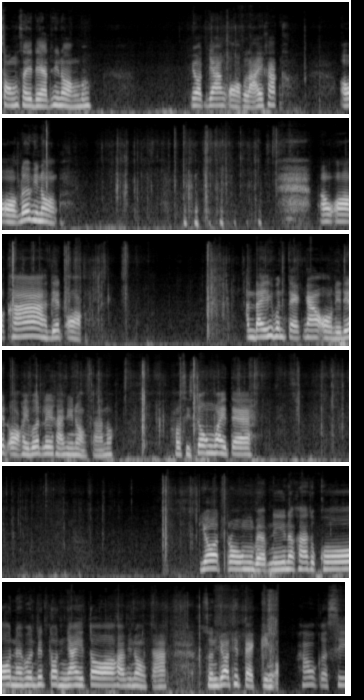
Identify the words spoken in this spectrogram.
ส่องใส่แดดพี่น้องเบิ่งยอดยางออกหลายคัก เอาออกเด้อพี่น้อง เอาออกค่ะ เด็ดออก อันใดที่เพิ่นแตกงาออกนี่เด็ดออกให้เบิดเลยค่ะพี่น้องจ้าเนาะเขาสิจงไว้แต่ ยอดตรงแบบนี้นะคะ ทุกคนให้เพิ่อนเป็นต้นใหญ่ต่อค่ะพี่น้องจ้าส่วนยอดที่แตกกิ่งออกเฮากับซี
